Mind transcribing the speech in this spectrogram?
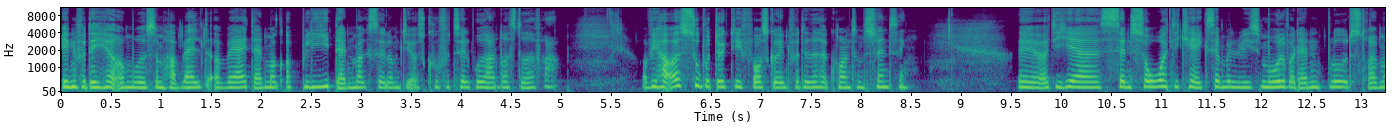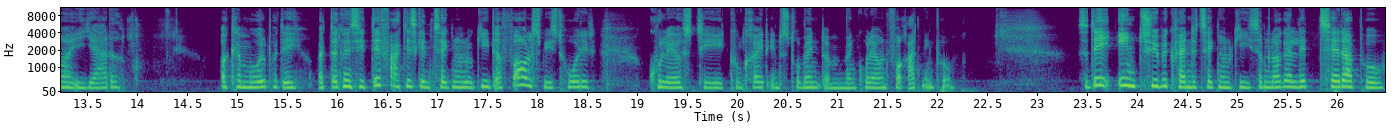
inden for det her område, som har valgt at være i Danmark og blive i Danmark, selvom de også kunne få tilbud andre steder fra. Og vi har også super dygtige forskere inden for det, der hedder quantum sensing. Øh, og de her sensorer, de kan eksempelvis måle, hvordan blodet strømmer i hjertet, og kan måle på det. Og der kan man sige, at det er faktisk en teknologi, der forholdsvis hurtigt kunne laves til et konkret instrument, om man kunne lave en forretning på. Så det er en type kvanteteknologi, som nok er lidt tættere på,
